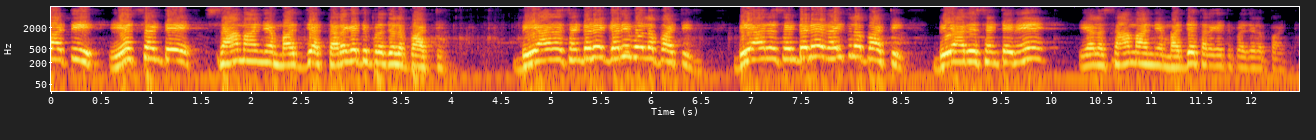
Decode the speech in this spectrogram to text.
పార్టీ ఎస్ అంటే సామాన్య మధ్య తరగతి ప్రజల పార్టీ. బీఆర్ఎస్ అంటేనే గరీబోళ్ళ పార్టీ. బీఆర్ఎస్ అంటేనే రైతుల పార్టీ. బీఆర్ఎస్ అంటేనే ఇవాళ సామాన్య మధ్య తరగతి ప్రజల పార్టీ.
